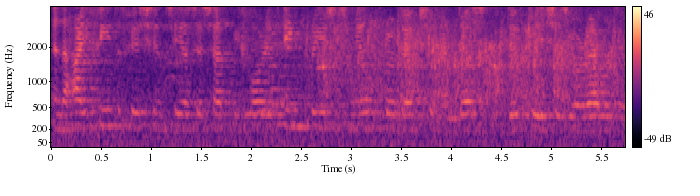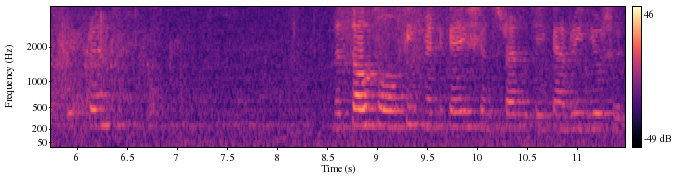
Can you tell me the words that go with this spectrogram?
And the high feed efficiency, as I said before, it increases milk production and thus decreases your relative footprint. The total feed mitigation strategy can reduce with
